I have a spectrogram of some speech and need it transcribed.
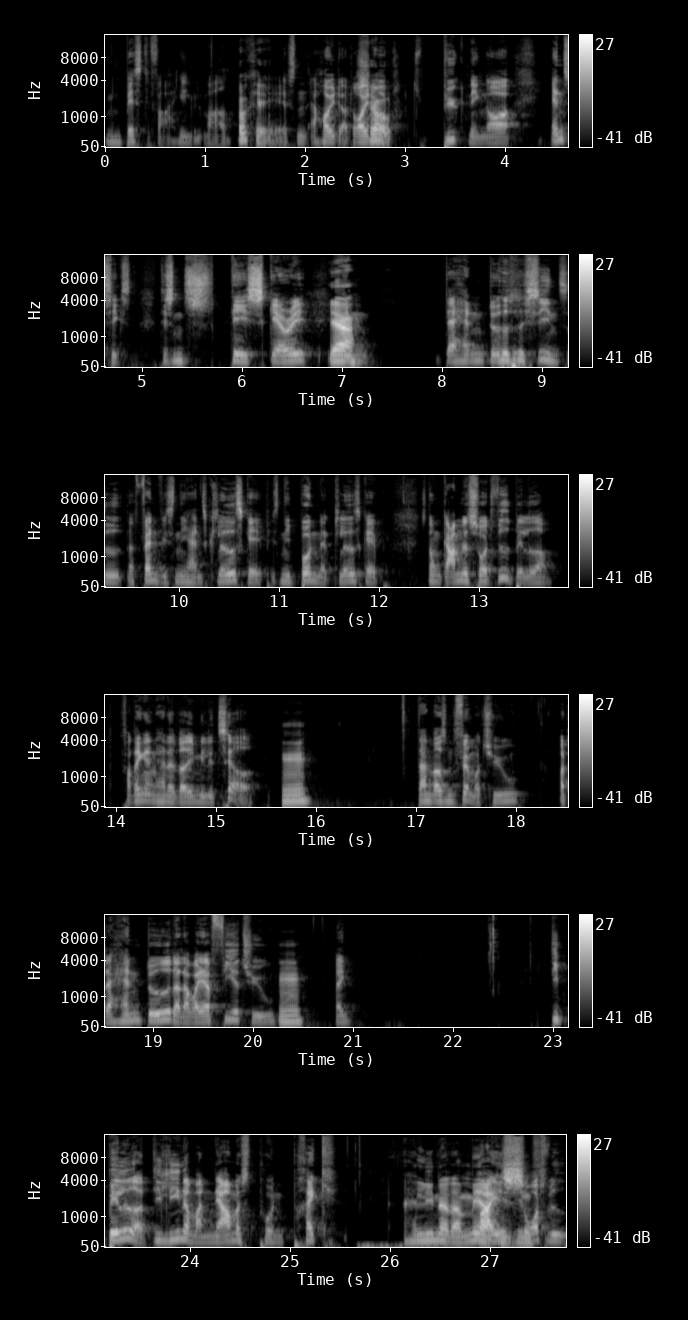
min bedstefar helt vildt meget. okay. Øh, sådan af højde og drøjde Sjovt. og bygning og ansigt. Det er sådan, det er scary. Ja, Men da han døde i sin tid, der fandt vi sådan i hans klædeskab, sådan i bunden af et klædeskab, sådan nogle gamle sort-hvid billeder. Fra dengang han havde været i militæret. Mm, Der har han været sådan 25. Og da han døde, der, der var jeg 24. mm. De billeder, de ligner mig nærmest på en prik. Han ligner der mere Bare i sort-hvid.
